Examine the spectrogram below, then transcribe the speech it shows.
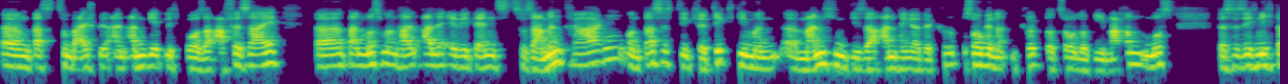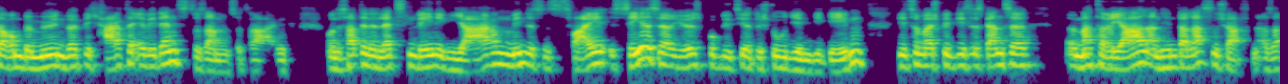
äh, zum Beispiel ein angeblich großer Affe sei, äh, dann muss man halt alle Evidenz zusammentragen. Und das ist die Kritik, die man äh, manchen dieser Anhänger der sogenannten Kryptozoologie machen muss dass sie sich nicht darum bemühen, wirklich harte Evidenz zusammenzutragen. Und es hat in den letzten wenigen Jahren mindestens zwei sehr seriös publizierte Studien gegeben, die zum Beispiel dieses ganze äh, Material an Hinterlassenschaften, also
